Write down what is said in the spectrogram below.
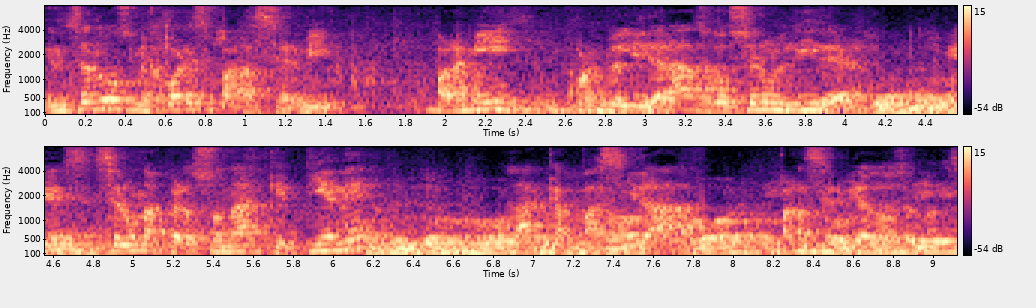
en ser los mejores para servir. Para mí, el liderazgo, ser un líder es ser una persona que tiene la capacidad para servir a los demás.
